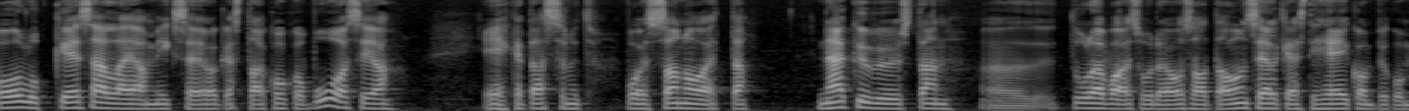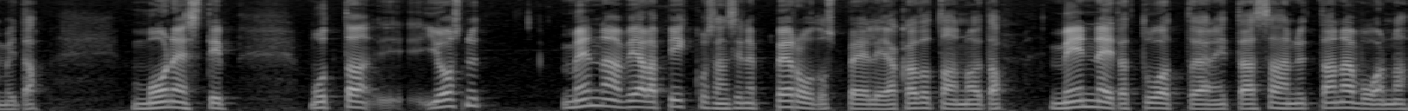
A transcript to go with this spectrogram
ollut kesällä ja miksei oikeastaan koko vuosia. Ehkä tässä nyt voisi sanoa, että näkyvyys tämän tulevaisuuden osalta on selkeästi heikompi kuin mitä monesti – mutta jos nyt mennään vielä pikkusen sinne peruutuspeliin ja katsotaan noita menneitä tuottoja, niin tässähän nyt tänä vuonna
